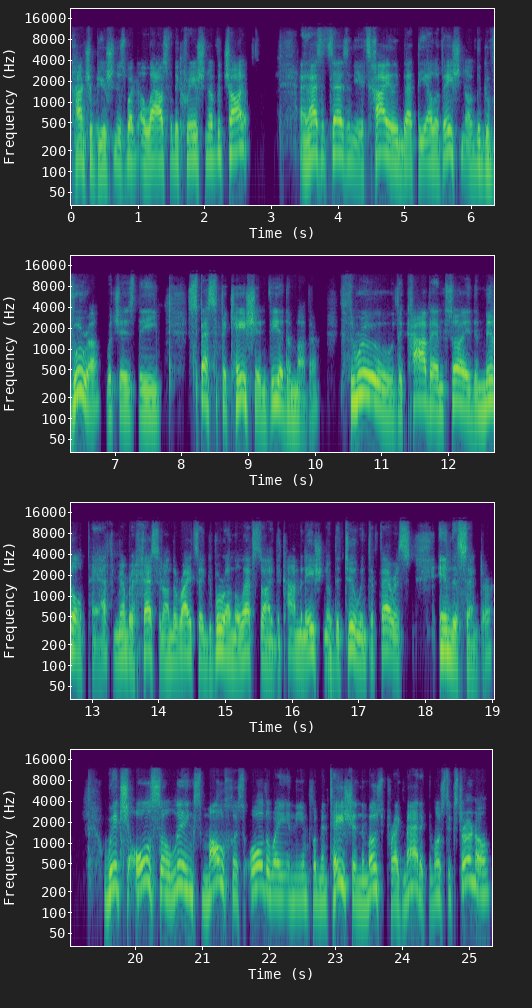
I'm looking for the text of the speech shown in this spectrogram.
contribution is what allows for the creation of the child. And as it says in the Eitz Chaim, that the elevation of the Gevura, which is the specification via the mother, through the Kav Emtsoy, the middle path. Remember Chesed on the right side, Gevura on the left side, the combination of the two in Tiferes in the center which also links Malchus all the way in the implementation, the most pragmatic, the most external,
